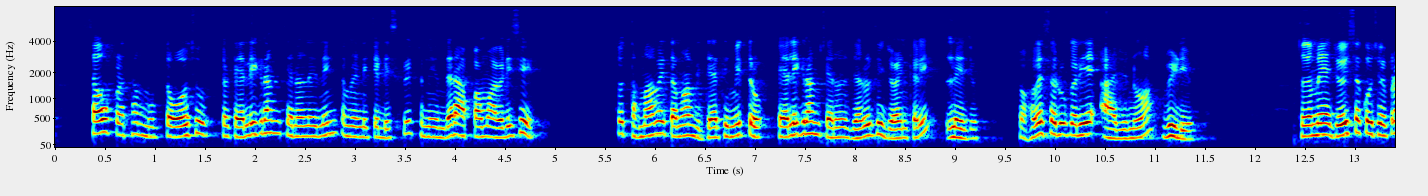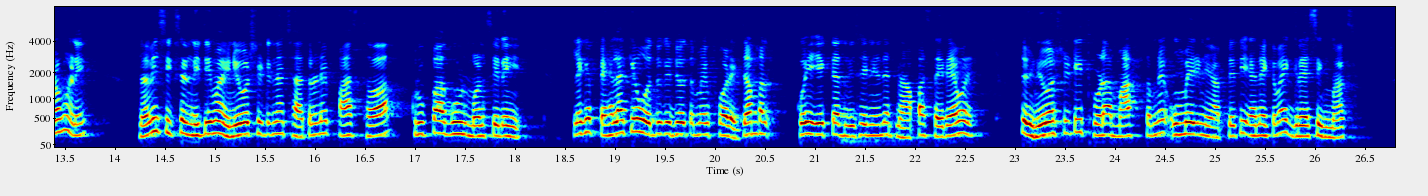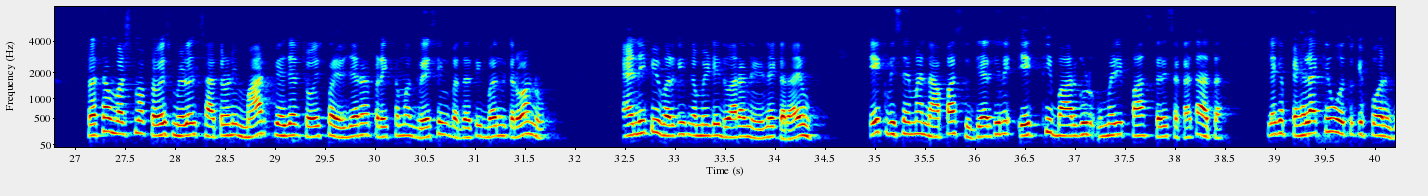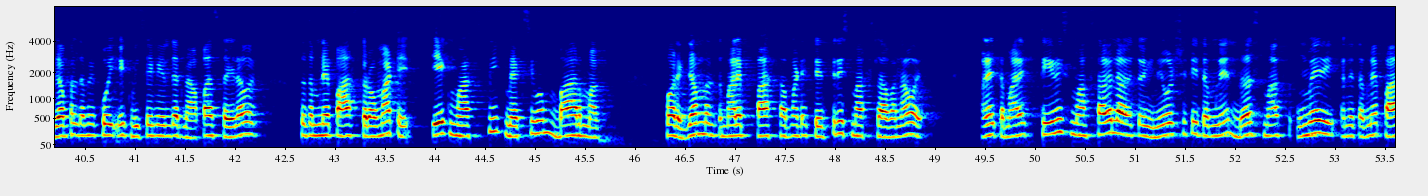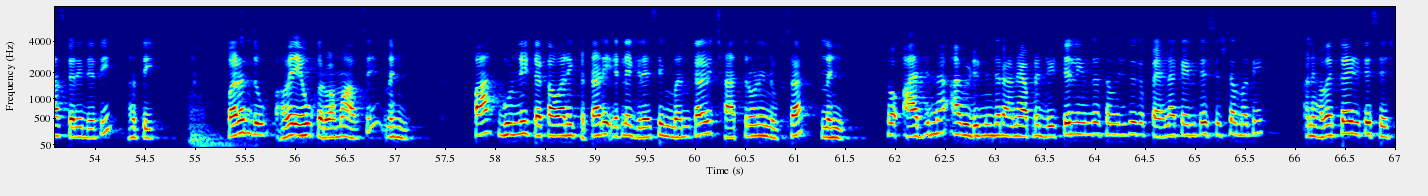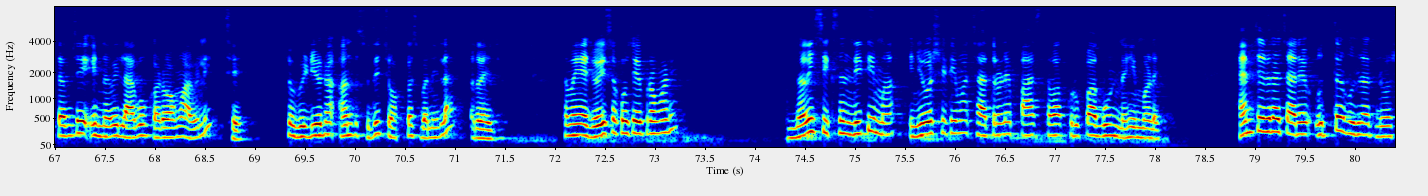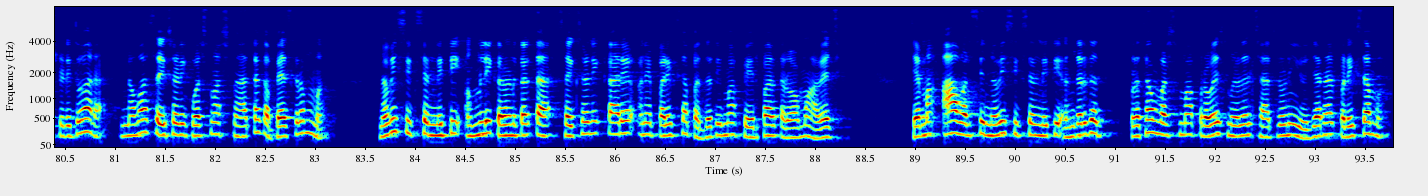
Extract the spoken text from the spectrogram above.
સૌ પ્રથમ મૂકતો હોઉં છું. તો ટેલિગ્રામ ચેનલની લિંક તમને નીચે ડિસ્ક્રિપ્શનની અંદર આપવામાં આવેલી છે. તો તમામે તમામ વિદ્યાર્થી મિત્રો ટેલિગ્રામ ચેનલ જરૂરથી જોઈન કરી લેજો. તો હવે શરૂ કરીએ આજનો આ વીડિયો તો તમે જોઈ શકો છો એ પ્રમાણે નવી શિક્ષણ નીતિમાં યુનિવર્સિટીના છાત્રોને પાસ થવા કૃપા ગુણ મળશે નહીં. એટલે કે પહેલાં કેવું હતું કે જો તમે ફોર એક્ઝામ્પલ કોઈ એકાદ વિષયની અંદર નાપાસ થઈ રહ્યા હોય, તો યુનિવર્સિટી થોડા માર્ક્સ તમને ઉમેરીને આપતી હતી. એને કહેવાય ગ્રેસિંગ માર્ક્સ પ્રથમ વર્ષમાં પ્રવેશ મેળવેલ છાત્રોની માર્ચ બે હજાર ચોવીસમાં યોજાનાર પરીક્ષામાં ગ્રેસિંગ પદ્ધતિ બંધ કરવાનો એનઈપી વર્કિંગ કમિટી દ્વારા નિર્ણય કરાયો. એક વિષયમાં નાપાસ વિદ્યાર્થીને એકથી બાર ગુણ ઉમેરી પાસ કરી શકાતા હતા. એટલે કે પહેલાં કેવું હતું કે ફોર એક્ઝામ્પલ તમે કોઈ એક વિષયની અંદર નાપાસ થયેલા હોય, તો તમને પાસ કરવા માટે એક માર્ક્સથી મેક્સિમમ બાર માર્ક્સ. ફોર એક્ઝામ્પલ તમારે પાસ થવા માટે તેત્રીસ માર્ક્સ લાવવાના હોય અને તમારે ત્રેવીસ માર્ક્સ આવેલા હોય, તો યુનિવર્સિટી તમને દસ માર્ક્સ ઉમેરી અને તમને પાસ કરી દેતી હતી. પરંતુ હવે એવું કરવામાં આવશે નહીં. પાસ ગુણની ટકાવારી ઘટાડી એટલે ગ્રેસિંગ બંધ કરાવી છાત્રોને નુકસાન નહીં. તો આજના આ વિડીયોની અંદર આને આપણે ડિટેલની અંદર સમજીશું કે પહેલાં કઈ રીતે સિસ્ટમ હતી અને હવે કઈ રીતે સિસ્ટમ છે એ નવી લાગુ કરવામાં આવેલી છે. તો વિડીયોના અંત સુધી ચોક્કસ બનેલા રહેજો. તમે અહીંયા જોઈ શકો છો એ પ્રમાણે, નવી શિક્ષણ નીતિમાં યુનિવર્સિટીમાં છાત્રોને પાસ થવા કૃપા ગુણ નહીં મળે. હેમચંદ્રાચાર્ય ઉત્તર ગુજરાત યુનિવર્સિટી દ્વારા નવા શૈક્ષણિક વર્ષમાં સ્નાતક અભ્યાસક્રમમાં નવી શિક્ષણ નીતિ અમલીકરણ કરતા શૈક્ષણિક કાર્ય અને પરીક્ષા પદ્ધતિમાં ફેરફાર કરવામાં આવે છે. જેમાં આ વર્ષે નવી શિક્ષણ નીતિ અંતર્ગત પ્રથમ વર્ષમાં પ્રવેશ મેળવેલ છાત્રોની યોજાનાર પરીક્ષામાં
